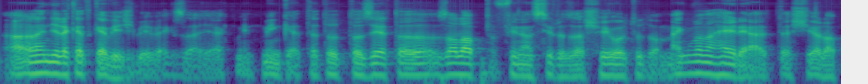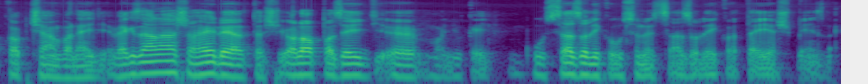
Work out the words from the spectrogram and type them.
A lengyeleket kevésbé vegzálják, mint minket. Tehát ott azért az alapfinanszírozása, jól tudom, megvan, a helyreállítási alap kapcsán van egy vegzálás. A helyreállítási alap az egy mondjuk egy 20%-a, 25%-a a teljes pénznek.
